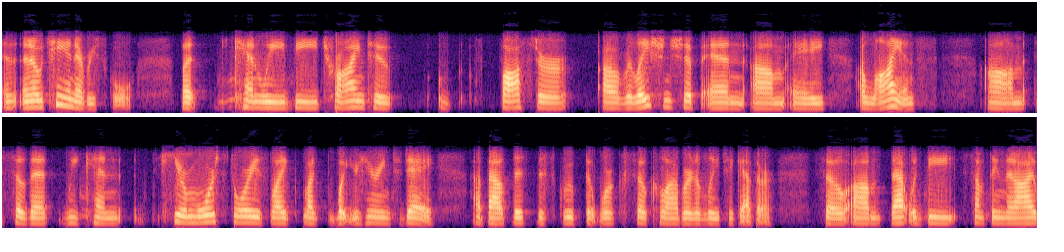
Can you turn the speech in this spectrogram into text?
an OT in every school, but can we be trying to foster a relationship and um, a alliance um, so that we can hear more stories like like what you're hearing today about this this group that works so collaboratively together. So um, that would be something that I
